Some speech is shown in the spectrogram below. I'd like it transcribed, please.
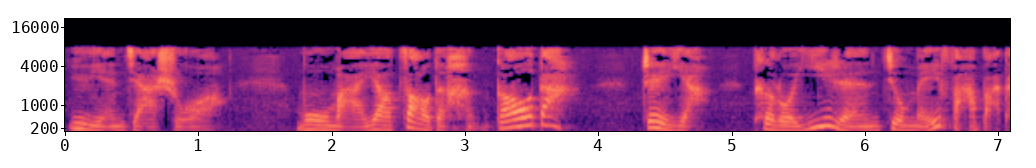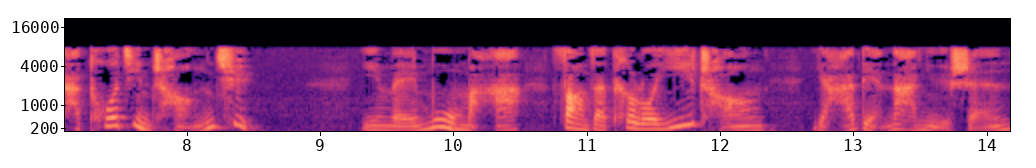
预言家说，木马要造得很高大，这样特洛伊人就没法把它拖进城去，因为木马放在特洛伊城，雅典娜女神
